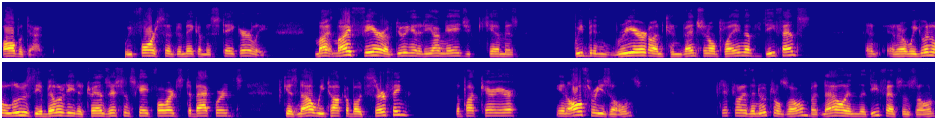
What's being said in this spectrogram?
all the time. We force them to make a mistake early." My my fear of doing it at a young age, Kim, is we've been reared on conventional playing of defense. And, and are we going to lose the ability to transition skate forwards to backwards? Because now we talk about surfing the puck carrier in all three zones, particularly the neutral zone, but now in the defensive zone.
